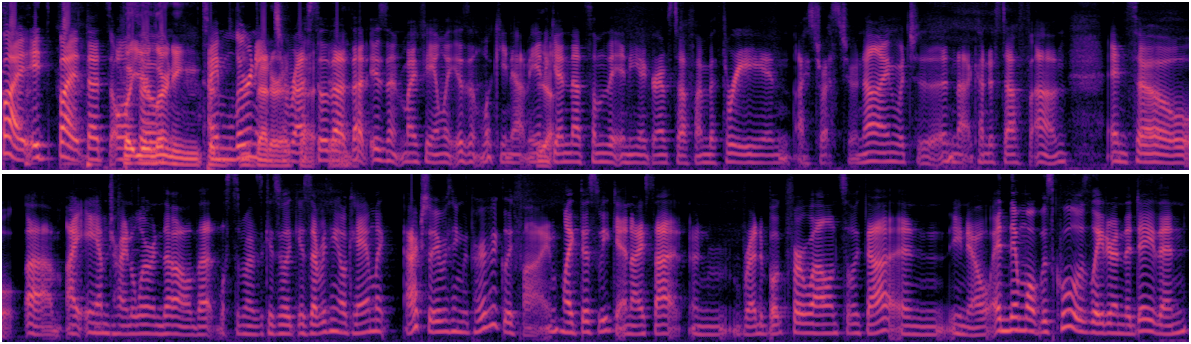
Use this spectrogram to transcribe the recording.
but it's but that's also but you're learning to I'm learning to rest that, so yeah. that that isn't my family isn't looking at me and Yeah. again that's some of the enneagram stuff i'm a three and i stress to a nine which is and that kind of stuff um and so um i am trying to learn though that sometimes the kids are like is everything okay i'm like actually everything's perfectly fine like this weekend i sat and read a book for a while and stuff like that and you know and then what was cool is later in the day then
